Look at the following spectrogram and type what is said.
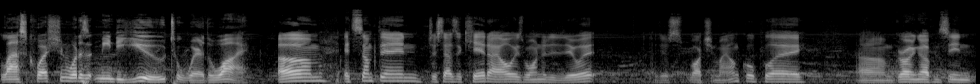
Last question: What does it mean to you to wear the Y? Um, it's something. Just as a kid, I always wanted to do it. Just watching my uncle play, um, growing up and seeing,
